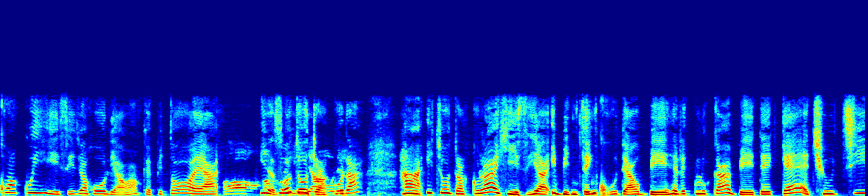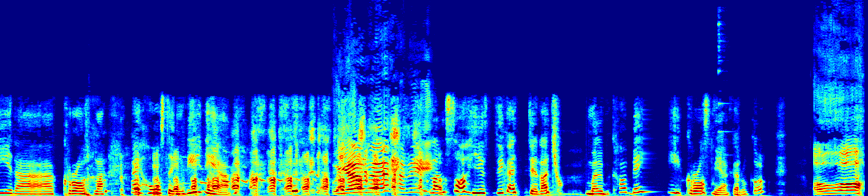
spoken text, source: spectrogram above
看鬼戏时就好聊啊，佢边多嘅啊？哦，伊就所做 Dracula，吓，伊做 Dracula 戏时啊，伊面整苦掉鼻，迄个 Luca 鼻啲嘅手指啦、cross 啦，系好成呢啲啊。有样咩？系咪？人所戏时个只啦，唔系靠俾 cross 咩嘅，嗰哦。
